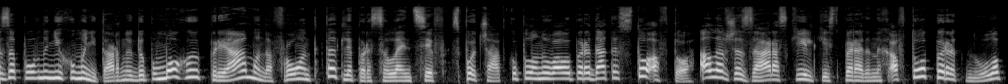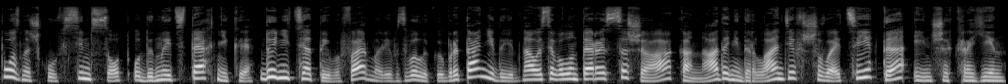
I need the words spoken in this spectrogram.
заповнені гуманітарною допомогою прямо на фронт та для переселенців. Спочатку планували передати 100 авто, але вже зараз кількість переданих авто перетнула позначку в 700 одиниць техніки. До ініціативи фермерів з Великої Британії доєдналися волонтери з США, Канади, Нідерландів, Швеції та інших країн.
